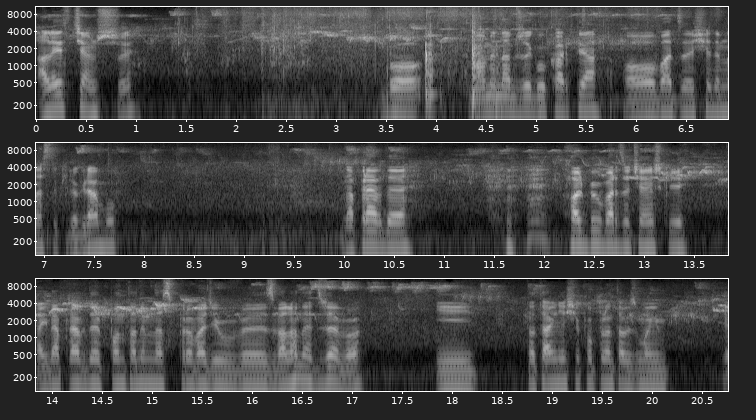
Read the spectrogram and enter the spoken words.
ale jest cięższy. Bo mamy na brzegu karpia o wadze 17 kg. Naprawdę hol był bardzo ciężki. Tak naprawdę pontonem nas wprowadził w zwalone drzewo i totalnie się poplątał z moim. e,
